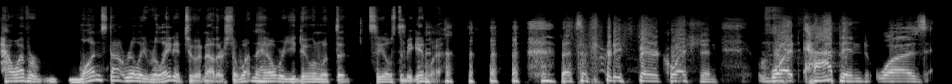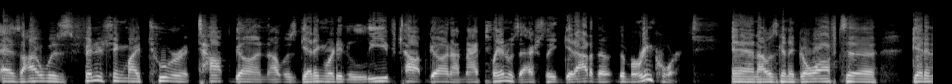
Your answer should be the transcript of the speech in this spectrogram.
However, one's not really related to another. So, what in the hell were you doing with the SEALs to begin with? That's a pretty fair question. What happened was, as I was finishing my tour at Top Gun, I was getting ready to leave Top Gun. My plan was actually get out of the, the Marine Corps and I was going to go off to get an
